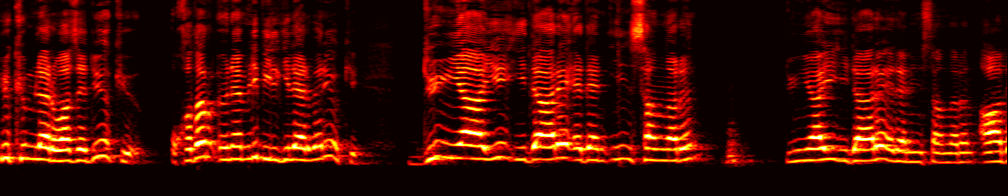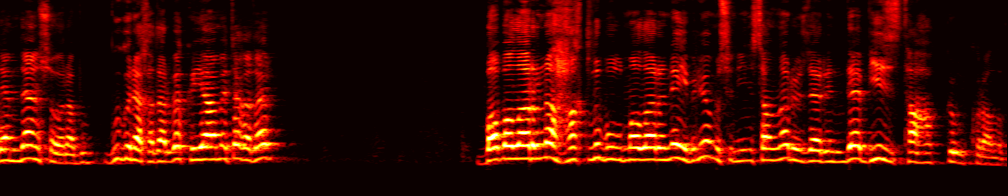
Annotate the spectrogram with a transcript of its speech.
hükümler vaz ediyor ki o kadar önemli bilgiler veriyor ki dünyayı idare eden insanların dünyayı idare eden insanların Adem'den sonra bugüne kadar ve kıyamete kadar babalarını haklı bulmaları ne biliyor musun? İnsanlar üzerinde biz tahakküm kuralım.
